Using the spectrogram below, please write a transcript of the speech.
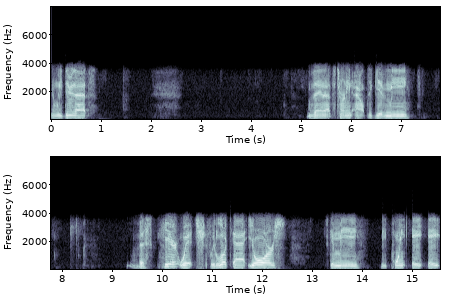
And we do that then that's turning out to give me this here, which if we look at yours, it's giving me the 0.88.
